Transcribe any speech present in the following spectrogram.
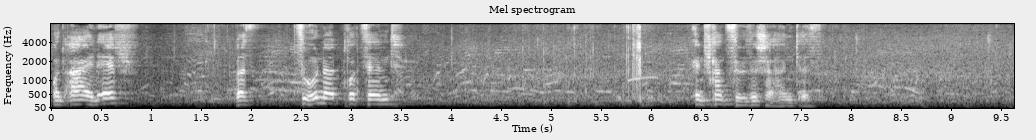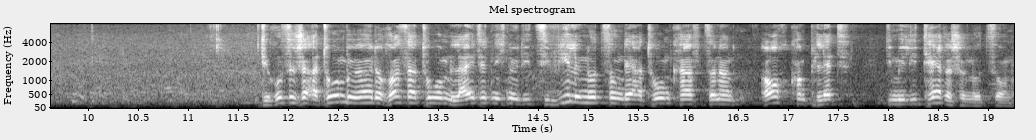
und ANF, was zu 100 Prozent in französischer Hand ist. Die russische Atombehörde Rosatom leitet nicht nur die zivile Nutzung der Atomkraft, sondern auch komplett die militärische Nutzung.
